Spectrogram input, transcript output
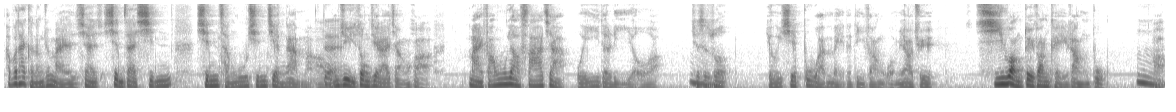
他不太可能去买现在现在新新成屋新建案嘛啊？我们就以中介来讲的话，买房屋要杀价，唯一的理由啊，就是说。有一些不完美的地方，我们要去希望对方可以让步，嗯啊，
